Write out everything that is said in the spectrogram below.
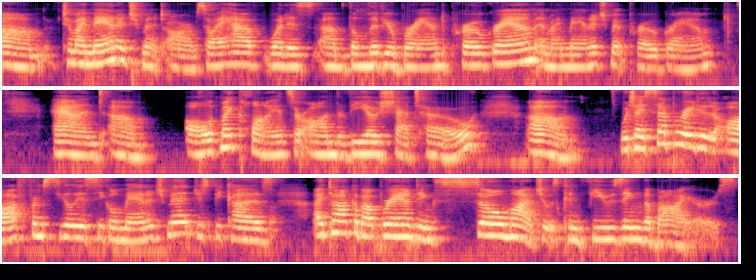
um, to my management arm. So I have what is um, the Live Your Brand program and my management program. And um, all of my clients are on the VO Chateau, um, which I separated off from Celia Siegel Management just because I talk about branding so much. It was confusing the buyers.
